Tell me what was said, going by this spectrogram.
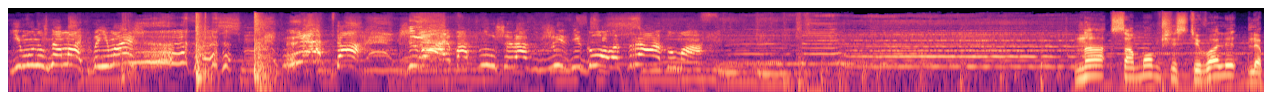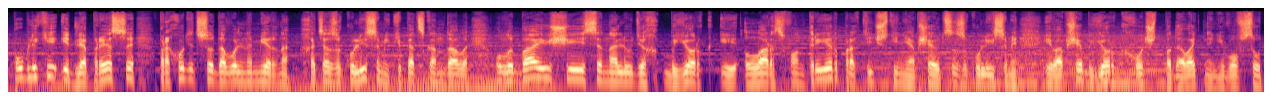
Ему нужна мать, понимаешь? Послушай раз в жизни голос разума! На самом фестивале для публики и для прессы проходит все довольно мирно, хотя за кулисами кипят скандалы. Улыбающиеся на людях Бьорк и Ларс фон Триер практически не общаются за кулисами. И вообще Бьорк хочет подавать на него в суд.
